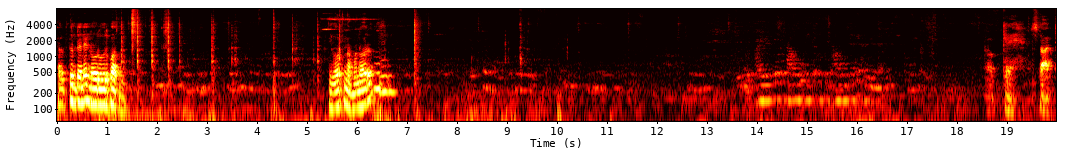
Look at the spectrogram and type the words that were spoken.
కలుపుతుంటేనే నోరు ఊరిపోతుంది. ఇది ఊరుతుందమ్మ నోరు? Okay start.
